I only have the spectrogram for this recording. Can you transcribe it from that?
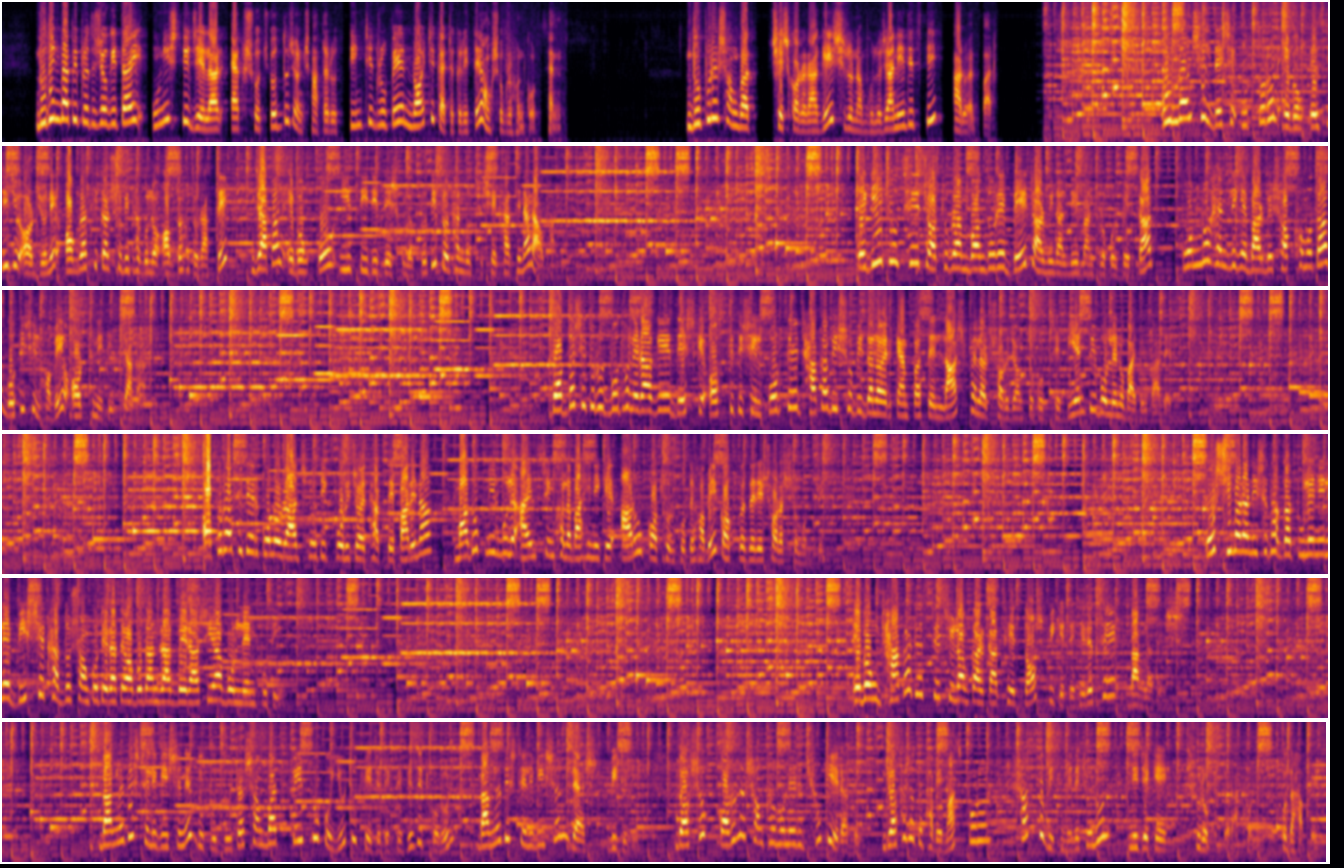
দুদিনব্যাপী প্রতিযোগিতায় উনিশটি জেলার একশো চোদ্দ জন সাঁতারু তিনটি গ্রুপে নয়টি ক্যাটাগরিতে অংশগ্রহণ করছেন। দুপুরের সংবাদ শেষ করার আগে শিরোনামগুলো জানিয়ে দিচ্ছি আরও একবার। উন্নয়নশীল দেশে উত্তরণ এবং এসডিজি অর্জনে অগ্রাধিকার সুবিধাগুলো অব্যাহত রাখতে জাপান এবং ওইসিডি দেশগুলোর প্রতি প্রধানমন্ত্রী শেখ হাসিনার আহ্বান। এগিয়ে চলছে চট্টগ্রাম বন্দরে বে টার্মিনাল নির্মাণ প্রকল্পের কাজ। পণ্য হ্যান্ডলিংয়ে বাড়বে সক্ষমতা, গতিশীল হবে অর্থনীতির জায়গা পদ্মা সেতুর উদ্বোধনের আগে দেশকে অস্থিতিশীল করতে ঢাকা বিশ্ববিদ্যালয়ের ক্যাম্পাসে লাশ ফেলার ষড়যন্ত্র করছে বিএনপি বললেন ওবায়দুল কাদের। অপরাধীদের কোনো রাজনৈতিক পরিচয় থাকতে পারে না। মাদক নির্মূলে আইন শৃঙ্খলা বাহিনীকে আরও কঠোর হতে হবে কক্সবাজারের স্বরাষ্ট্রমন্ত্রী। পশ্চিমারা নিষেধাজ্ঞা তুলে নিলে বিশ্বে খাদ্য সংকট এড়াতে অবদান রাখবে রাশিয়া, বললেন পুতিন। এবং ঢাকা টেস্টে শ্রীলঙ্কার কাছে দশ উইকেটে হেরেছে বাংলাদেশ। বাংলাদেশ টেলিভিশনে দুপুর দুটার সংবাদ, ফেসবুক ও ইউটিউব পেজে দেখতে ভিজিট করুন বাংলাদেশ টেলিভিশন ড্যাশ বিটিভি। দর্শক করোনা সংক্রমণের ঝুঁকি এড়াতে যথাযথভাবে মাস্ক পরুন, স্বাস্থ্যবিধি মেনে চলুন, নিজেকে সুরক্ষিত রাখুন। খোদা হাফিজ।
